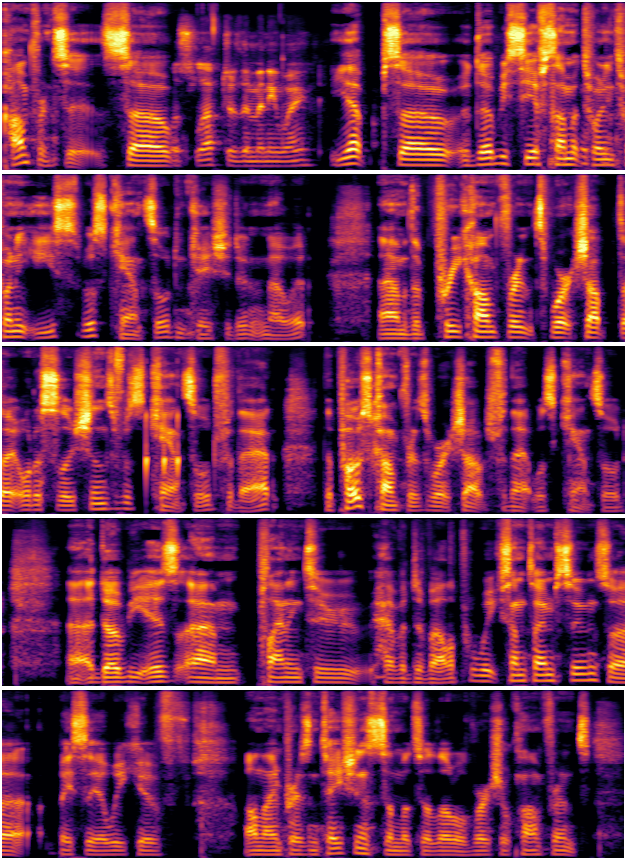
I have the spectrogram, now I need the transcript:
conferences. So What's left of them anyway? Yep. So Adobe CF Summit 2020 East was canceled, in case you didn't know it. Um, the pre-conference workshop, the Ortus Solutions, was canceled for that. The post-conference workshops for that was canceled. Uh, Adobe is um, planning to have a developer week sometime soon. So uh, basically a week of online presentations, similar to a little virtual conference.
